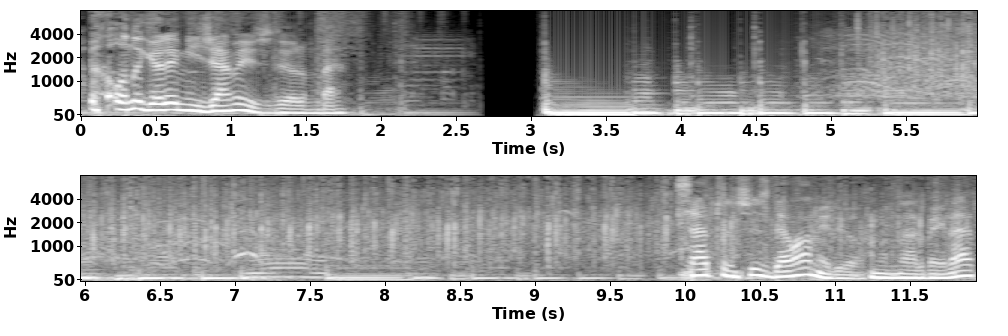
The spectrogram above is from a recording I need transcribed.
onu göremeyeceğime üzülüyorum ben. Sert Ünsüz devam ediyor hanımlar beyler.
